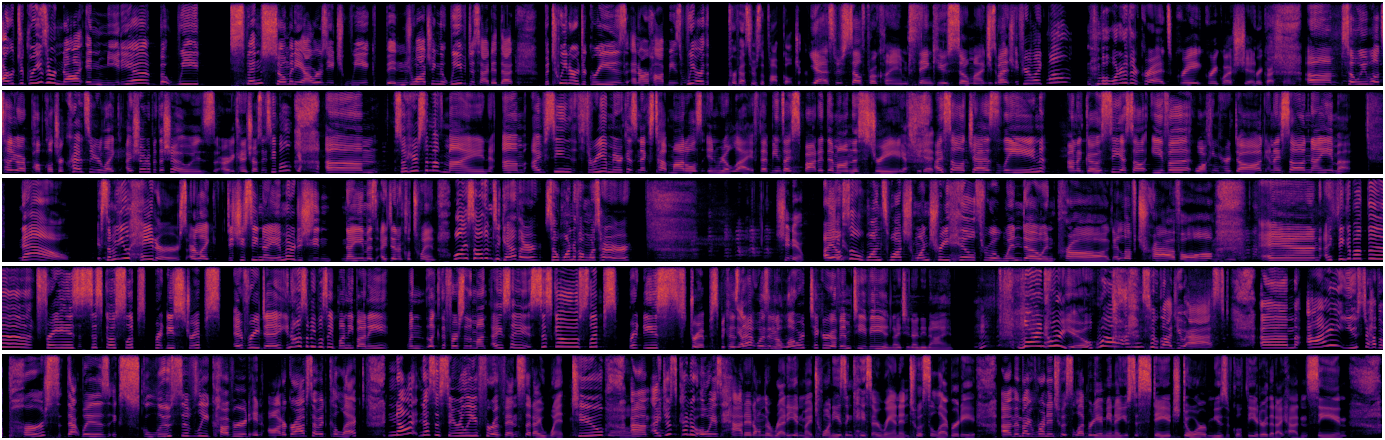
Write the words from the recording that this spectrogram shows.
our degrees are not in media, but we spend so many hours each week binge watching that we've decided that between our degrees and our hobbies, we are the professors of pop culture. yes, we're self-proclaimed. Thank you so much. you so but much. if you're like, well, but what are their creds? Great, great question. Great question. Um, so we will tell you our pop culture creds. So you're like, I showed up at the show. Is are can I trust these people? Um, so here's some of mine. Um, I've seen three America's Next Top Models in real life. That means I spotted them on the street. Yes, you did. I saw Jasleen on a go see. I saw Eva walking her dog, and I saw Naima. Now. If some of you haters are like, did she see Naima or did she see Naima's identical twin? Well, I saw them together, so one of them was her. She knew. I She knew. also once watched One Tree Hill through a window in Prague. I love travel. Mm-hmm. And I think about the phrase Cisco slips, Britney strips every day. You know how some people say bunny bunny when like the first of the month? I say Cisco slips, Britney strips because Yep. that was in a mm-hmm. lower ticker of MTV in 1999. Lauren, who are you? Well, I'm so glad you asked. Um, I used to have a purse that was exclusively covered in autographs I would collect, not necessarily for events that I went to. Um, I just kind of always had it on the ready in my 20s in case I ran into a celebrity. Um, and by run into a celebrity, I mean I used to stage door musical theater that I hadn't seen.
